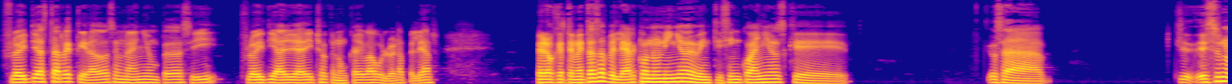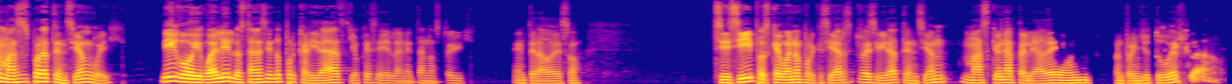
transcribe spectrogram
Floyd ya está retirado hace un año, un pedo así. Floyd ya había dicho que nunca iba a volver a pelear. Pero que te metas a pelear con un niño de 25 años que... O sea... eso nomás es por atención, güey. Digo, igual y lo están haciendo por caridad. Yo qué sé, la neta no estoy enterado de eso. Sí, sí, pues qué bueno porque sí va a recibir atención más que una pelea de un, contra un youtuber. Claro.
